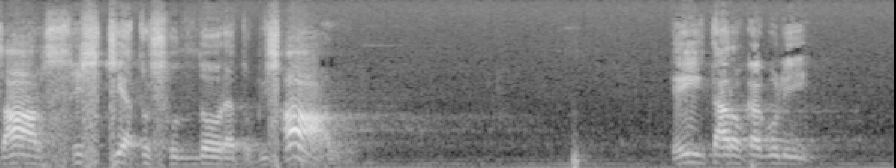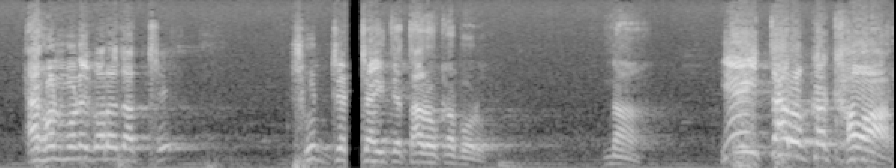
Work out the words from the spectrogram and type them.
যার সৃষ্টি এত সুন্দর, এত বিশাল। এই তারকাগুলি এখন মনে করা যাচ্ছে সূর্যের চাইতে তারকা বড়। না, এই তারকা খাওয়ার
